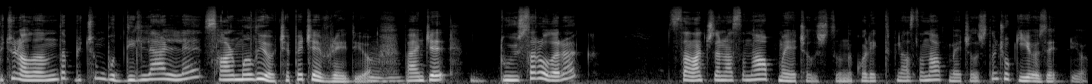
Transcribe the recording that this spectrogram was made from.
bütün alanında bütün bu dillerle sarmalıyor, çepeçevre ediyor. Bence duysal olarak sanatçıların aslında ne yapmaya çalıştığını, kolektifin aslında ne yapmaya çalıştığını çok iyi özetliyor.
